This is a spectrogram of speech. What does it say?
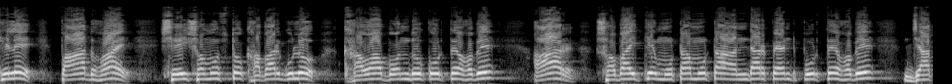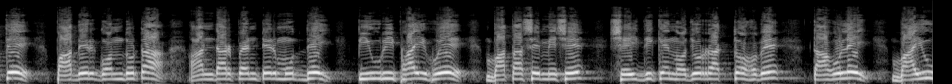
খেলে পাদ হয়, সেই সমস্ত খাবারগুলো খাওয়া বন্ধ করতে হবে। আর সবাইকে মোটা মোটা আন্ডার প্যান্ট পরতে হবে যাতে পাদের গন্ধটা আন্ডার প্যান্টের মধ্যেই পিউরিফাই হয়ে বাতাসে মেশে সেই দিকে নজর রাখতে হবে। তাহলেই বায়ু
